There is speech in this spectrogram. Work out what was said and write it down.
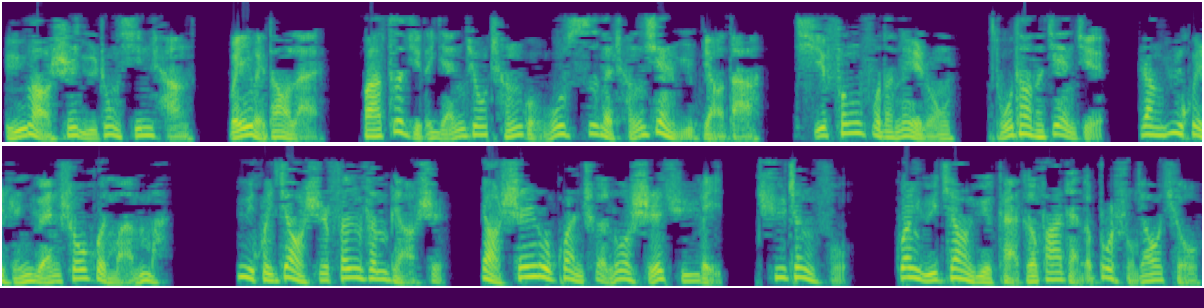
吕老师语重心长，娓娓道来，把自己的研究成果无私的呈现与表达，其丰富的内容、独到的见解，让与会人员收获满满。与会教师纷纷表示，要深入贯彻落实区委、区政府关于教育改革发展的部署要求，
